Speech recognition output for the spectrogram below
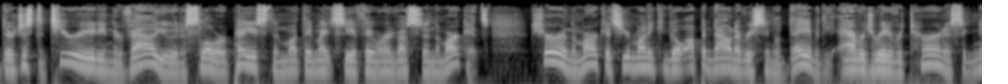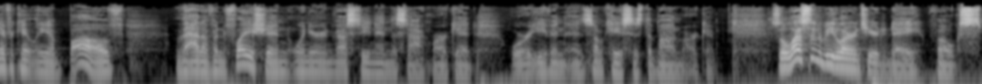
they're just deteriorating their value at a slower pace than what they might see if they were invested in the markets. Sure, in the markets, your money can go up and down every single day, but the average rate of return is significantly above that of inflation when you're investing in the stock market or even in some cases the bond market. So, lesson to be learned here today, folks,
